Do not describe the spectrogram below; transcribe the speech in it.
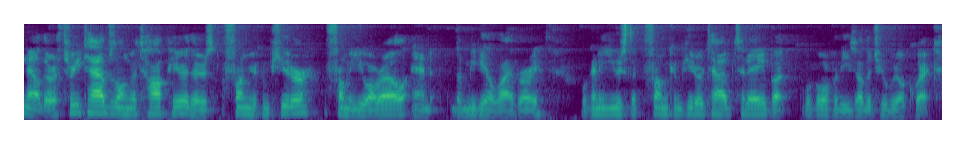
Now, there are three tabs along the top here. There's From Your Computer, From a URL, and the Media Library. We're going to use the From Computer tab today, but we'll go over these other two real quick.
